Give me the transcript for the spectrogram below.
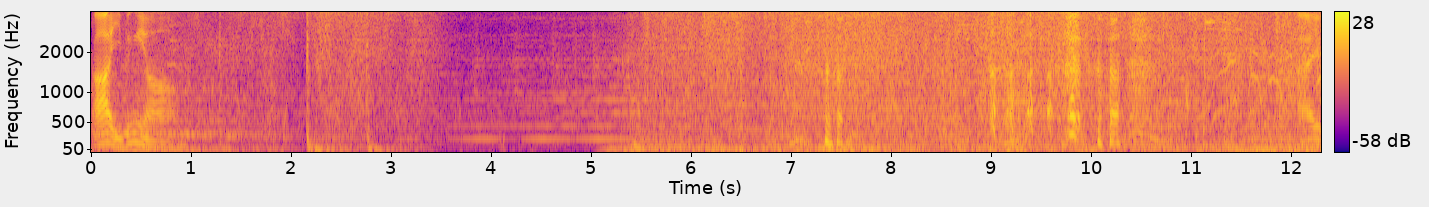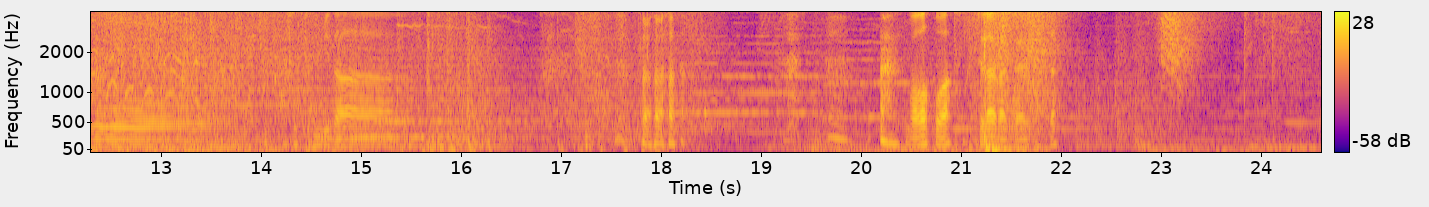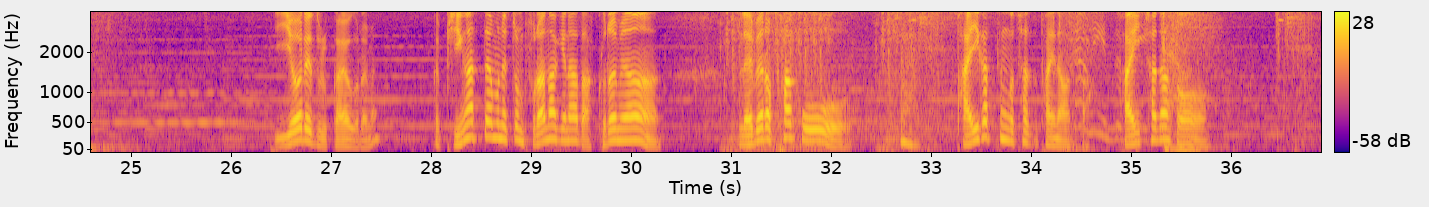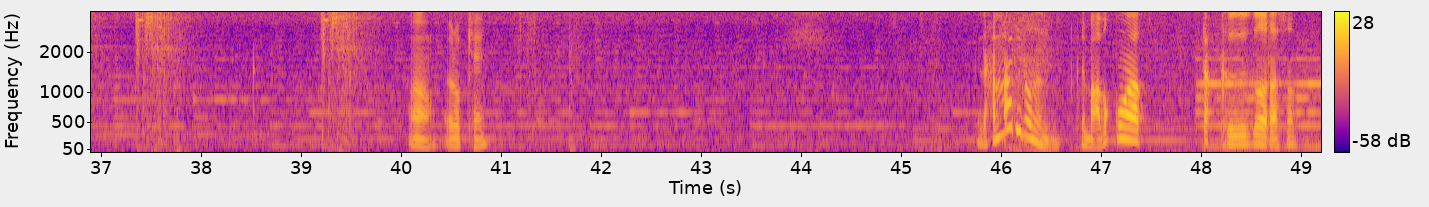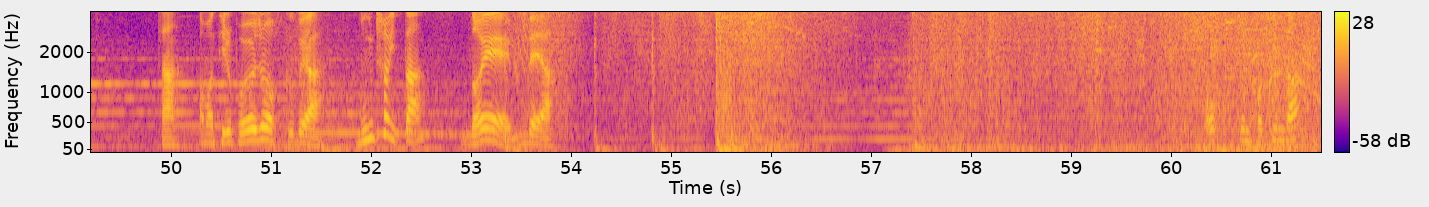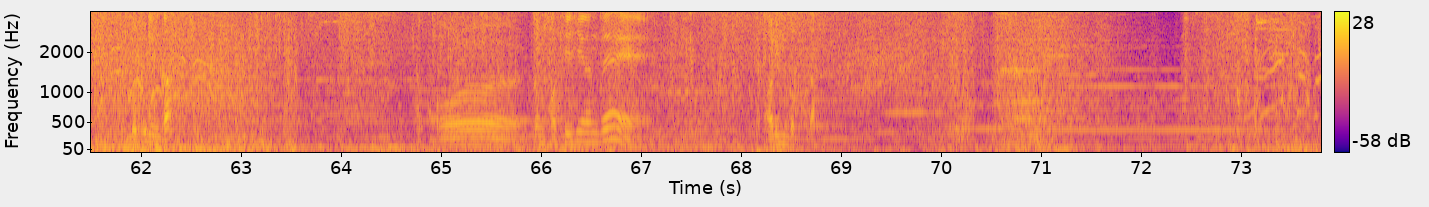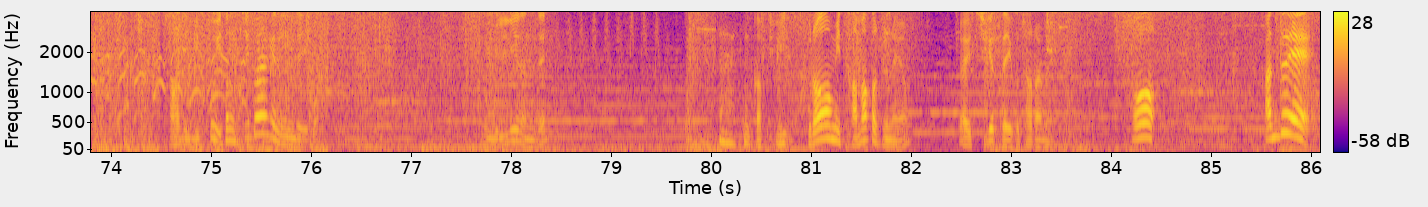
아 2등이야 아이고. 하셨습니다. 먹었고 와? 제가 갈까요 진짜? 2열에 둘까요 그러면? 그 빙하 때문에 좀 불안하긴 하다. 그러면 레벨업 하고 바위 같은 거 찾, 바위 나왔다. 바위 찾아서 어 요렇게 근데 한 마리로는 그냥 마법공학 딱 그거라서 자 한번 딜 보여줘 그브야 뭉쳐있다 너의 무대야 어? 좀 버틴다? 노블인가? 오, 좀 버티시는데 어림도 없다 아 근데 미포 이상 찍어야겠는데 이거? 좀 밀리는데? 그니까 러 브라움이 다 막아주네요 야 이거 지겠다 이거 잘하면 어! 안돼!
